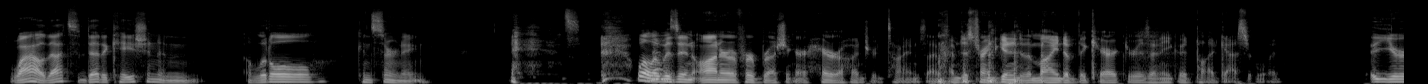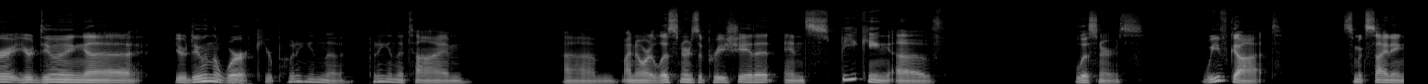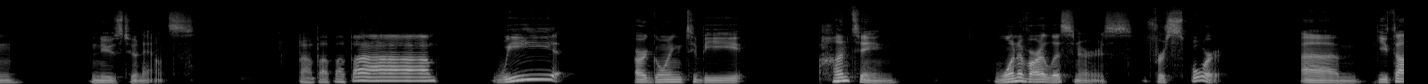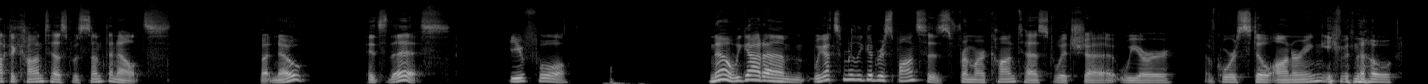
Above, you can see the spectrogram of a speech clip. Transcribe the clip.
Wow, that's dedication and a little concerning. Well, it was in honor of her brushing her hair a hundred times. I'm, I'm just trying to get into the mind of the character as any good podcaster would. You're you're doing uh you're doing the work. You're putting in the putting in the time. Um I know our listeners appreciate it. And speaking of listeners, we've got some exciting news to announce. Bum, bum, bum, bum. we are going to be hunting one of our listeners for sport. Um, you thought the contest was something else, but nope, it's this. You fool. No, we got um we got some really good responses from our contest, which uh, we are of course still honoring, even though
